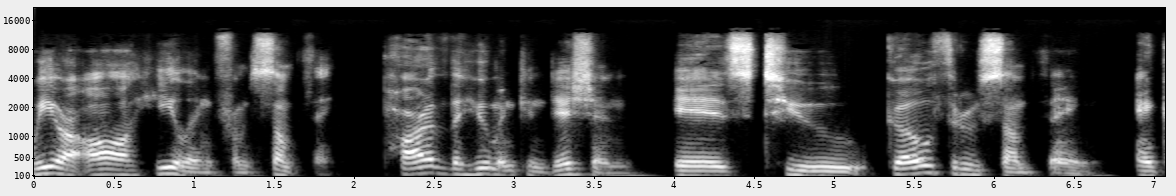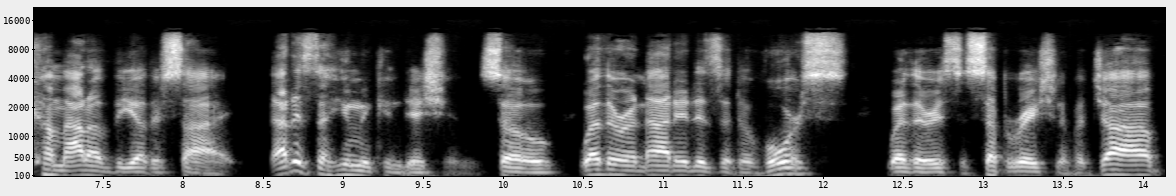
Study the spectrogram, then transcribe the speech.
We are all healing from something. Part of the human condition is to go through something and come out of the other side. That is the human condition. So, whether or not it is a divorce, whether it's the separation of a job,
